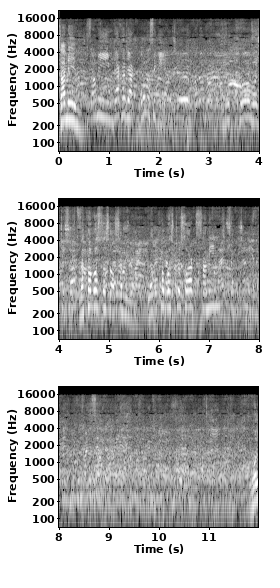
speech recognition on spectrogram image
সামিম। সামিম দেখা যাক বল আছে কি? Shot Samim. Shot Samim. Goal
